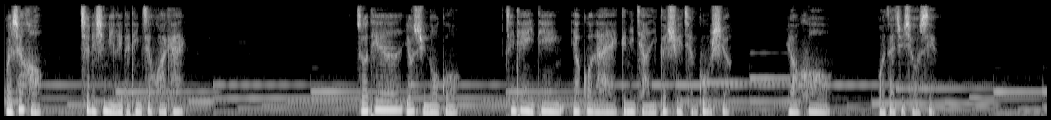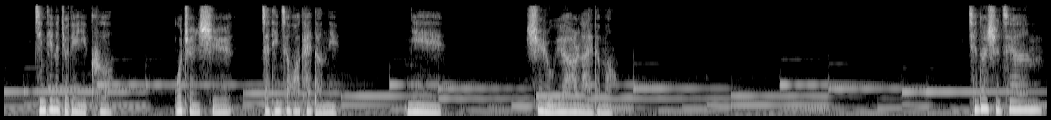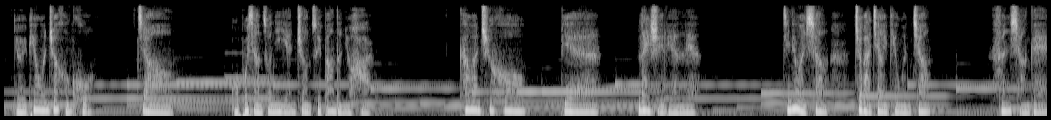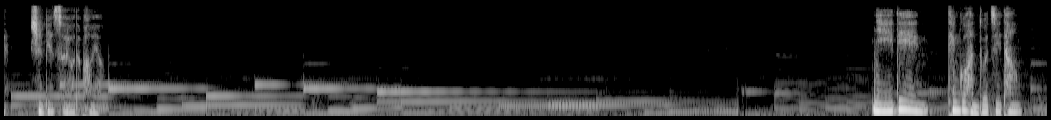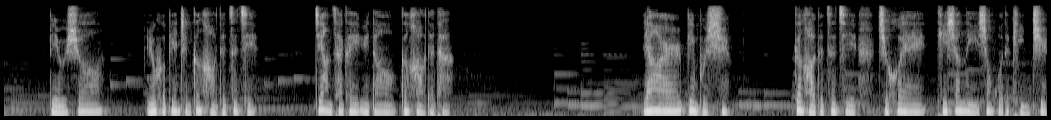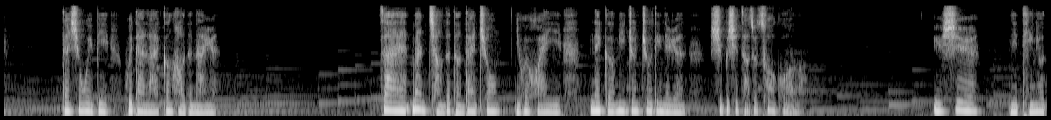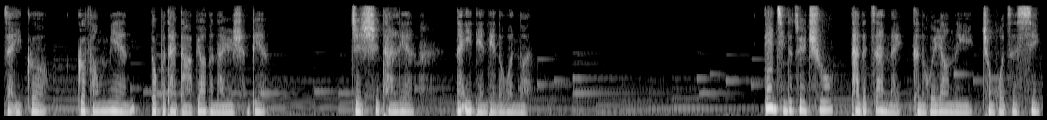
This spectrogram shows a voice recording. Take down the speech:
晚上好，这里是米粒的听见花开。昨天有许诺过，今天一定要过来跟你讲一个睡前故事，然后我再去休息。今天的九点一刻，我准时在听见花开等你。你是如约而来的吗？段时间有一篇文章很火，叫《我不想做你眼中最棒的女孩》。看完之后便泪水连连。今天晚上就把这样一篇文章分享给身边所有的朋友。你一定听过很多鸡汤，比如说如何变成更好的自己，这样才可以遇到更好的他。然而，并不是更好的自己只会提升你生活的品质，但是未必会带来更好的男人。在漫长的等待中，你会怀疑那个命中注定的人。是不是早就错过了？于是你停留在一个各方面都不太达标的男人身边，只是贪恋那一点点的温暖。恋情的最初，他的赞美可能会让你重获自信，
